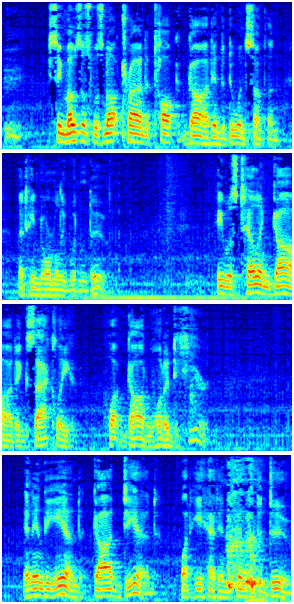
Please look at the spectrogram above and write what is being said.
you see, Moses was not trying to talk God into doing something that he normally wouldn't do. He was telling God exactly what God wanted to hear. And in the end, God did what he had intended to do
